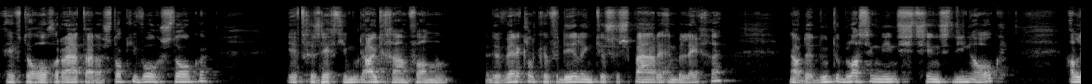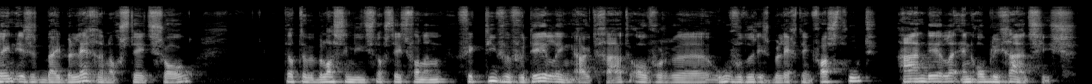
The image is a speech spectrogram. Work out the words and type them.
heeft de Hoge Raad daar een stokje voor gestoken. Die heeft gezegd, je moet uitgaan van de werkelijke verdeling tussen sparen en beleggen. Nou, dat doet de Belastingdienst sindsdien ook. Alleen is het bij beleggen nog steeds zo dat de Belastingdienst nog steeds van een fictieve verdeling uitgaat over uh, hoeveel er is belegd in vastgoed, aandelen en obligaties.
